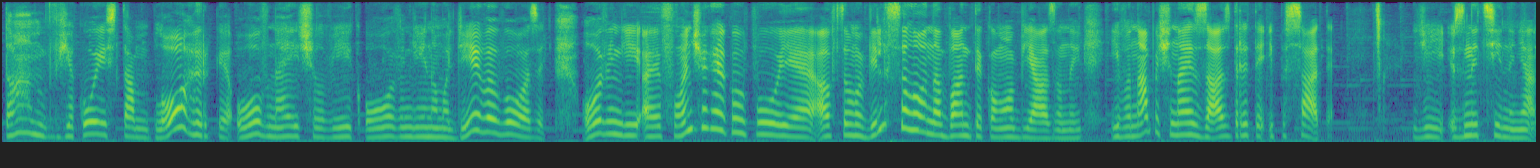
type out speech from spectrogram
там в якоїсь там блогерки, о, в неї чоловік, о, він її на Мальдіви возить, о, він їй айфончики купує, автомобіль з салона бантиком обв'язаний. І вона починає заздрити і писати. Їй знецінення.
